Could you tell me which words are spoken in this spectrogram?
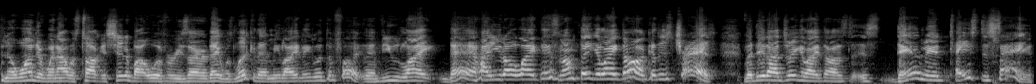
no wonder when I was talking shit about Woodford Reserve, they was looking at me like, "Nigga, what the fuck? If you like that, how you don't like this?" And I'm thinking like, "Dog, cause it's trash." But then I drink it like, "Dog, it's, it's damn near tastes the same."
